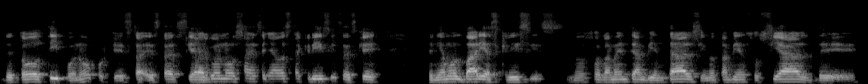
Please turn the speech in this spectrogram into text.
de todo tipo, ¿no? Porque esta, esta, si algo nos ha enseñado esta crisis es que teníamos varias crisis, no solamente ambiental, sino también social, de,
